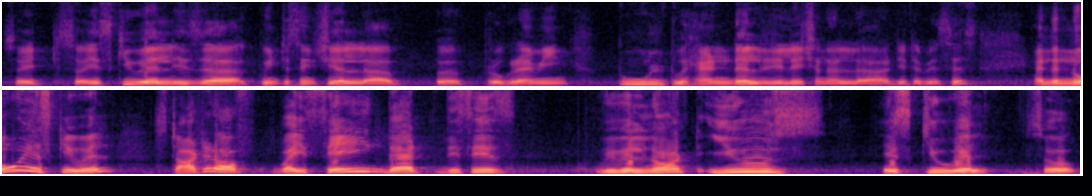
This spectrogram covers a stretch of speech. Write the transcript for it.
So, it, so SQL is a quintessential uh, programming tool to handle relational uh, databases and the NoSQL started off by saying that this is we will not use SQL. So,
